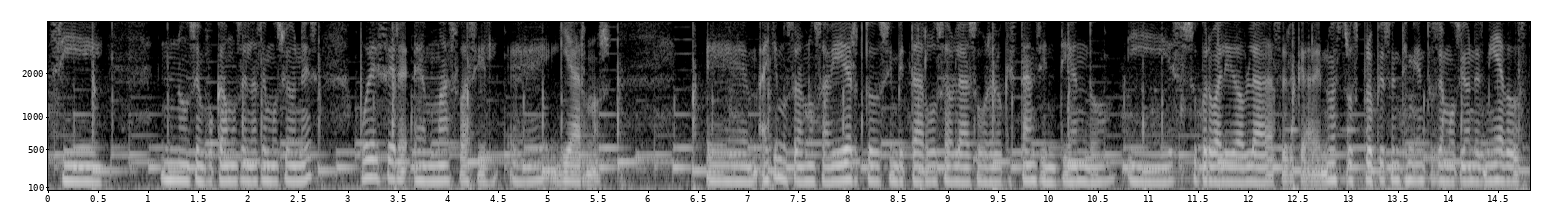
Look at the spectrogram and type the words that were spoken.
Si nos enfocamos en las emociones, puede ser eh, más fácil eh, guiarnos. hay que mostrarnos abiertos, invitarlos a hablar sobre lo que están sintiendo y es súper válido hablar acerca de nuestros propios sentimientos, emociones, miedos,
